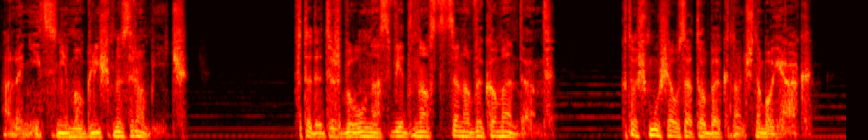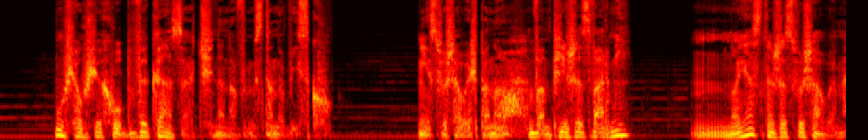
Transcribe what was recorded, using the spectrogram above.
ale nic nie mogliśmy zrobić. Wtedy też był u nas w jednostce nowy komendant. Ktoś musiał za to beknąć, no bo jak? Musiał się chłop wykazać na nowym stanowisku. Nie słyszałeś pan o wampirze z Warmii? No jasne, że słyszałem.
